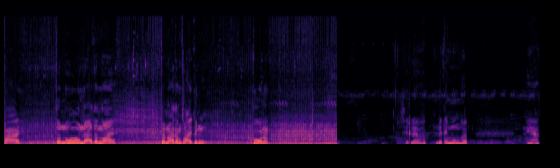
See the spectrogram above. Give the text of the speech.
ไปต้นนู้นได้ต้นน้อย ต้นน้อยต้องถอยขึ้นคู่นู่นเสร็จแล้วครับเหลือแต่มุงครับนี่ครับ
